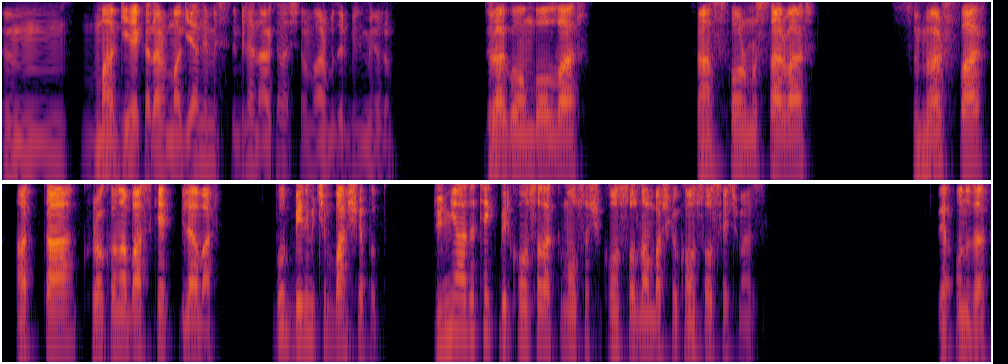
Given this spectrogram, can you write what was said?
um, Magi'ye kadar Magi animesini bilen arkadaşlarım var mıdır bilmiyorum. Dragon Ball var. Transformers'lar var. Smurf var. Hatta Krokona Basket bile var. Bu benim için başyapıt. Dünyada tek bir konsol hakkım olsa şu konsoldan başka konsol seçmezdim. Ve onu da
